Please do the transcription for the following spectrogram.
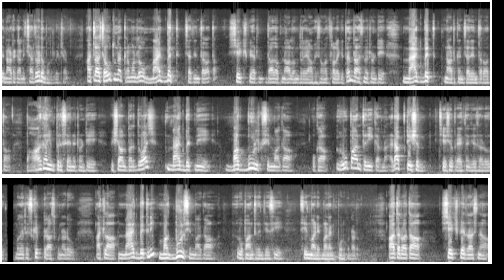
నాటకాన్ని చదవడం మొదలుపెట్టాడు. అట్లా చదువుతున్న క్రమంలో మ్యాక్బెత్ చదివిన తర్వాత షేక్స్పియర్ దాదాపు నాలుగు వందల యాభై సంవత్సరాల క్రితం రాసినటువంటి మ్యాక్బెత్ నాటకం చదివిన తర్వాత బాగా ఇంప్రెస్ అయినటువంటి విశాల్ భరద్వాజ్ మ్యాక్బెత్ని మక్బూల్ సినిమాగా ఒక రూపాంతరీకరణ అడాప్టేషన్ చేసే ప్రయత్నం చేశాడు. మొదట స్క్రిప్ట్ రాసుకున్నాడు. అట్లా మ్యాక్బెత్ని మక్బూల్ సినిమాగా రూపాంతరం చేసి సినిమా నిర్మాణానికి పూనుకున్నాడు. ఆ తర్వాత షేక్స్పియర్ రాసిన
